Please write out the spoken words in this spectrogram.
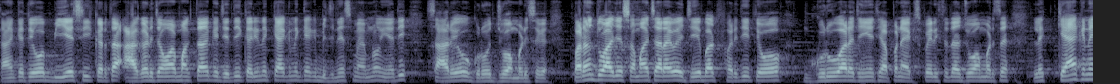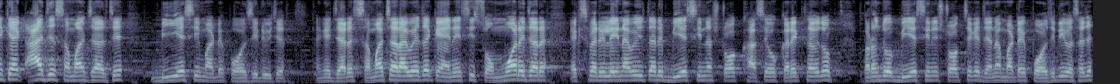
કારણ કે તેઓ બીએસસી કરતાં આગળ જવા માંગતા કે જેથી કરીને ક્યાંક ને ક્યાંક બિઝનેસમાં એમનો અહીંયાથી સારો એવો ગ્રોથ જોવા મળી શકે. પરંતુ આજે સમાચાર આવે જે બાદ ફરીથી તેઓ ગુરુવારે જ અહીંયાથી આપણને એક્સપાયરી થતા જોવા મળશે. એટલે ક્યાંક ને ક્યાંક આ જે સમાચાર છે બીએસસી માટે પોઝિટિવ છે. કારણ કે જ્યારે સમાચાર આવ્યા હતા કે એનએસસી સોમવારે જ્યારે એક્સપાયરી લઈને આવી ત્યારે બીએસસીના સ્ટોક ખાસ એવો કરેક્ટ થયો હતો. પરંતુ બીએસસીની સ્ટોક છે કે જેના માટે પોઝિટિવ હશે છે.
